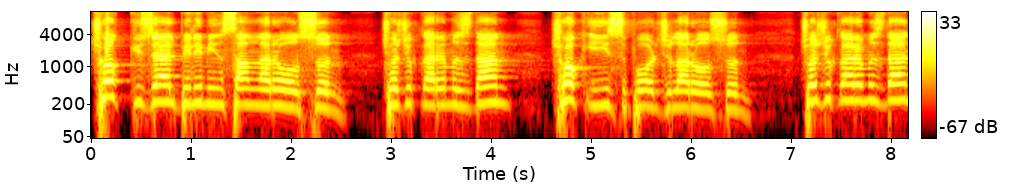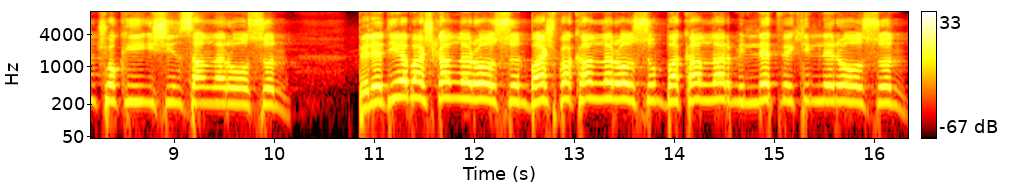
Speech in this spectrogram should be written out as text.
çok güzel bilim insanları olsun. Çocuklarımızdan çok iyi sporcular olsun. Çocuklarımızdan çok iyi iş insanları olsun. Belediye başkanları olsun, başbakanlar olsun, bakanlar, milletvekilleri olsun.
